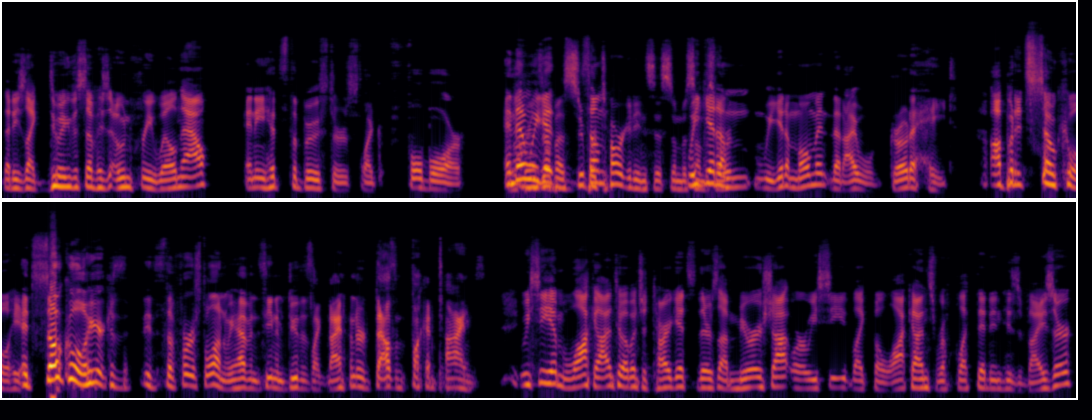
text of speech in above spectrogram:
that he's like doing this of his own free will now. And he hits the boosters, like, full bore. And then we get a super some, targeting system. Of we some get sort. a, we get a moment that I will grow to hate. Uh, but it's so cool here. It's so cool here because it's the first one. We haven't seen him do this like 900,000 fucking times. we see him lock onto a bunch of targets. There's a mirror shot where we see like the lock-ons reflected in his visor.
